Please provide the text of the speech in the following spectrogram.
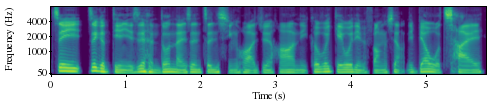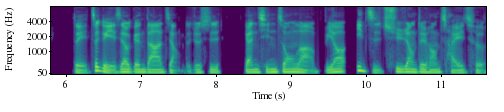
这这个点也是很多男生真心话，觉得哈，你可不可以给我一点方向？你不要我猜，对，这个也是要跟大家讲的，就是感情中啦，不要一直去让对方猜测。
